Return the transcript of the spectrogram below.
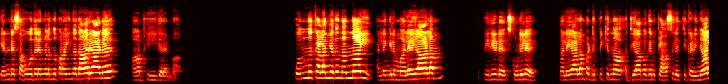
എന്റെ സഹോദരങ്ങൾ എന്ന് പറയുന്നത് ആരാണ്? ആ ഭീകരന്മാർ. കൊന്നുകളഞ്ഞത് നന്നായി. അല്ലെങ്കിൽ മലയാളം പിരീഡ് സ്കൂളിൽ മലയാളം പഠിപ്പിക്കുന്ന അധ്യാപകൻ ക്ലാസ്സിലെത്തി എത്തിക്കഴിഞ്ഞാൽ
